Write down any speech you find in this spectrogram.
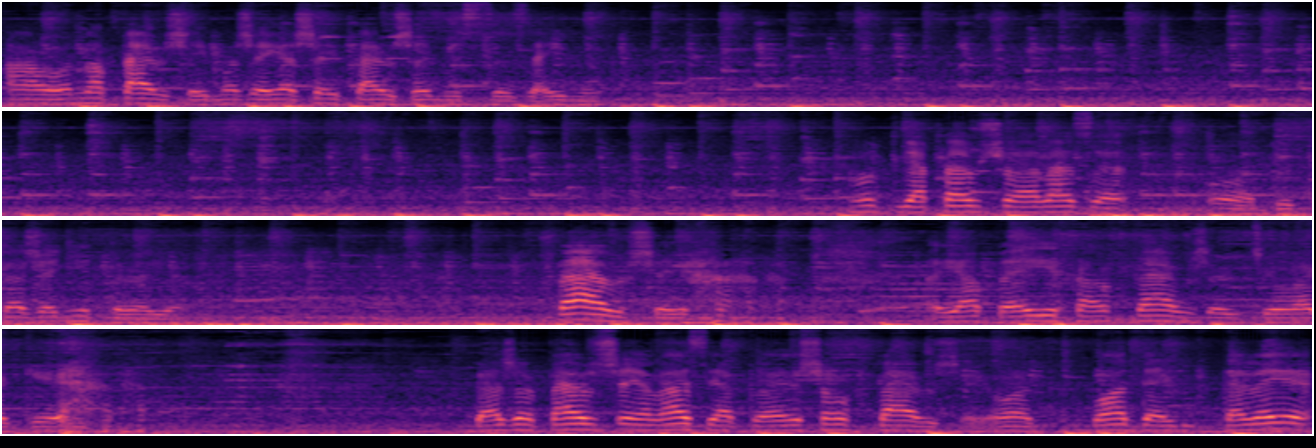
А воно перший, може я ще й перше місце займу. Ну, для першого разу... О, тут даже нітро є. Перший. Я приїхав першим, чуваки. Даже перший раз я пройшов перший. От, модель 3,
